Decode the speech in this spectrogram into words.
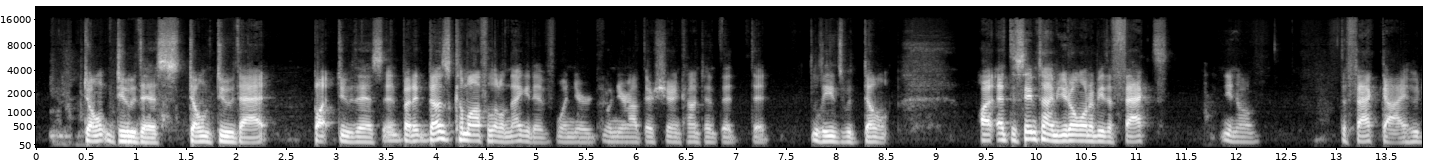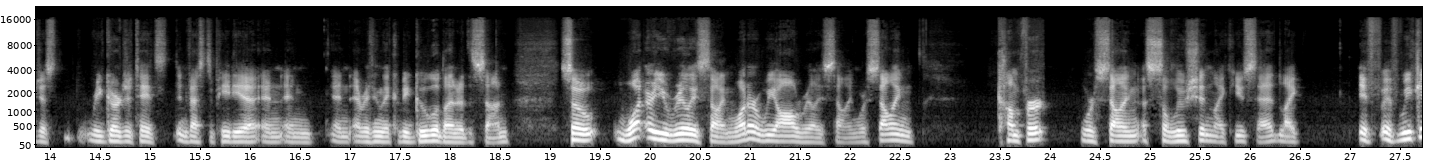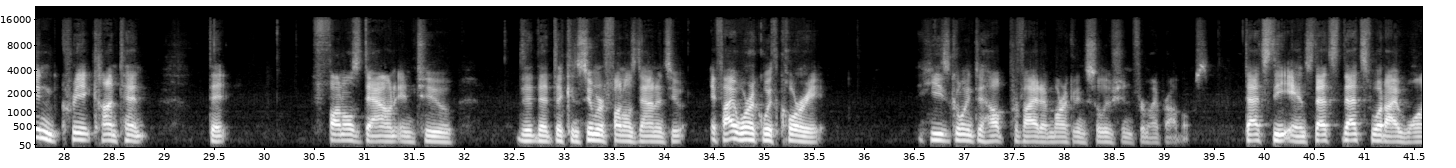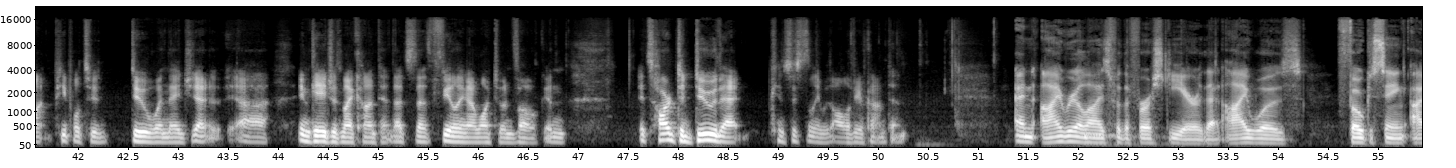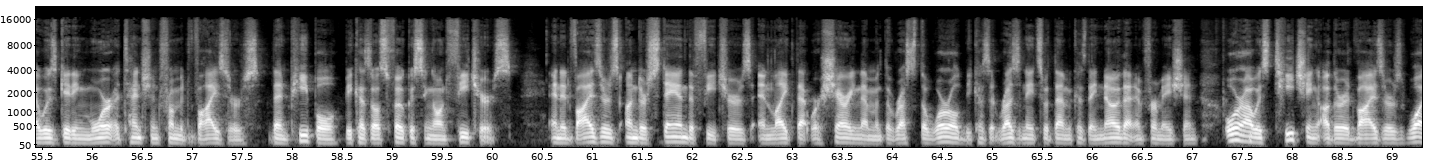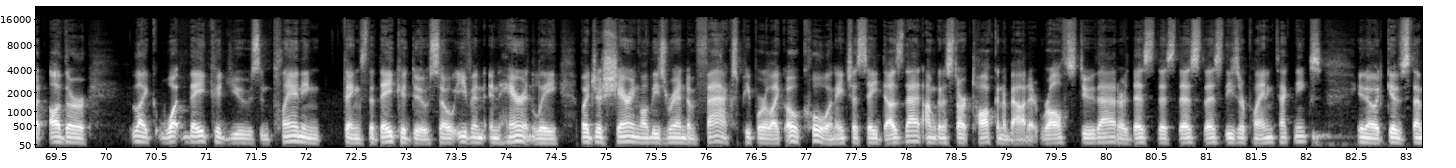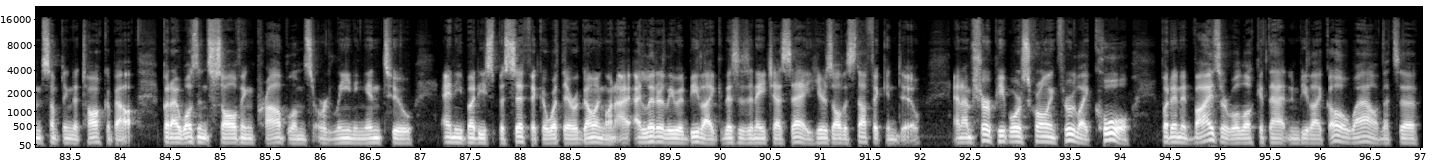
don't do this, don't do that, but do this. And, but it does come off a little negative when you're when you're out there sharing content that that leads with don't. Uh, at the same time, you don't want to be the fact, you know, the fact guy who just regurgitates Investopedia and and and everything that could be Googled under the sun. So, what are you really selling? What are we all really selling? We're selling comfort. We're selling a solution, like you said. Like, if if we can create content that funnels down into the, that the consumer funnels down into, if I work with Corey, he's going to help provide a marketing solution for my problems. That's the answer. That's that's what I want people to do when they uh, engage with my content. That's the feeling I want to invoke, and it's hard to do that consistently with all of your content. And I realized for the first year that I was focusing, I was getting more attention from advisors than people because I was focusing on features. And advisors understand the features and like that we're sharing them with the rest of the world because it resonates with them because they know that information. Or I was teaching other advisors what other like what they could use in planning things that they could do. So even inherently, by just sharing all these random facts, people are like, "Oh, cool! An HSA does that. I'm going to start talking about it. Roths do that, or this, this, this, this. These are planning techniques. You know, it gives them something to talk about." But I wasn't solving problems or leaning into anybody specific or what they were going on. I, I literally would be like, "This is an HSA. Here's all the stuff it can do." And I'm sure people were scrolling through like, "Cool." But an advisor will look at that and be like, "Oh, wow, that's a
